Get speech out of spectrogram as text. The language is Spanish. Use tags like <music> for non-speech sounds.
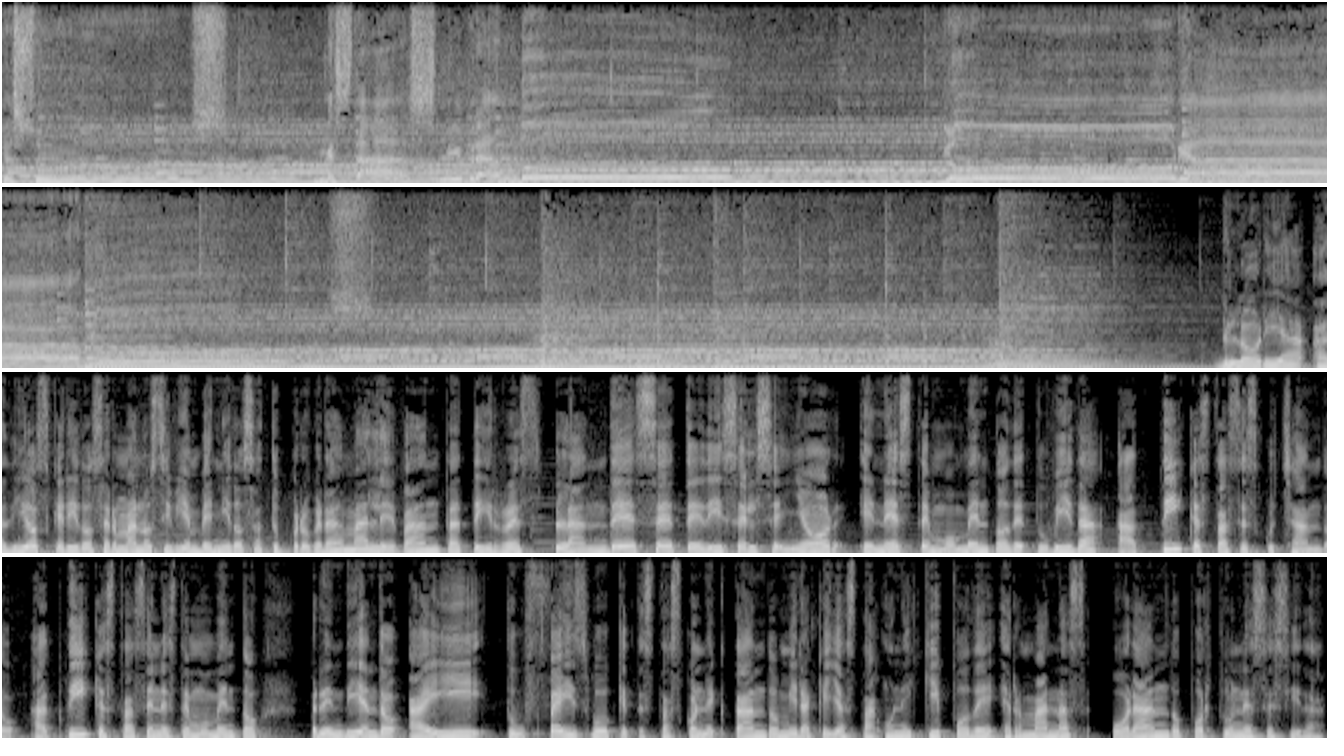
Jesús, me estás librando. Gloria Gloria a Dios, queridos hermanos, y bienvenidos a tu programa Levántate y resplandece, te dice el Señor en este momento de tu vida, a ti que estás escuchando, a ti que estás en este momento prendiendo ahí tu Facebook, que te estás conectando. Mira que ya está un equipo de hermanas orando por tu necesidad,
